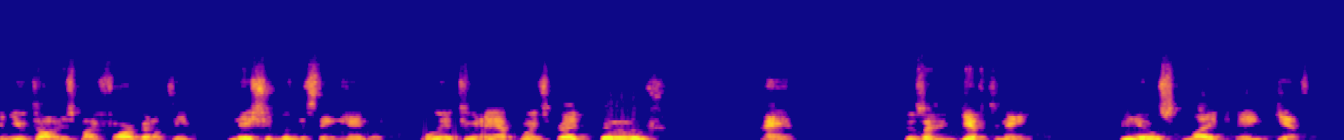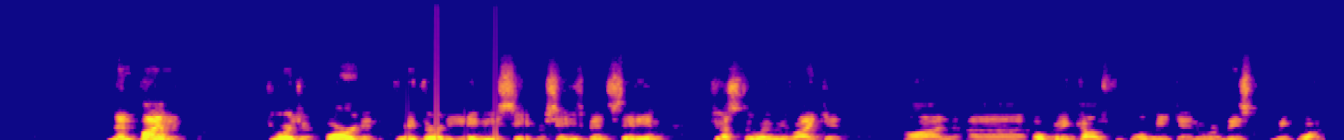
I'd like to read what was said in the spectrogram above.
And Utah is by far a better team. And they should win this thing handily. Only a two and a half point spread. Man, feels like a gift to me. Feels like a gift. And then finally, Georgia, Oregon, 3:30, ABC, Mercedes-Benz Stadium, just the way we like it on uh, opening college football weekend, or at least week one.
